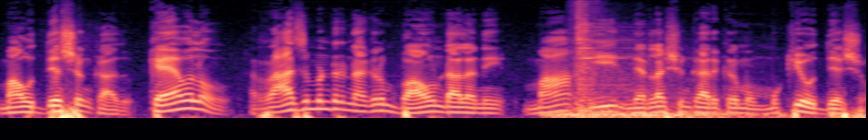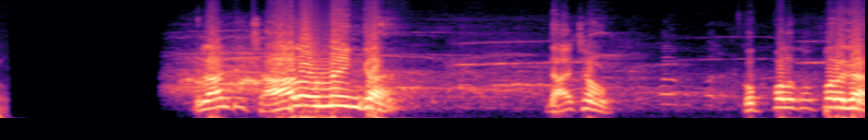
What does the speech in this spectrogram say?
మా ఉద్దేశం కాదు. కేవలం రాజమండ్రి నగరం బాగుండాలని మా ఈ నిర్లక్ష్యం కార్యక్రమం ముఖ్య ఉద్దేశం. ఇలాంటి చాలా ఉన్నాయి ఇంకా. దాచాం. కుప్పలు కుప్పలుగా.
